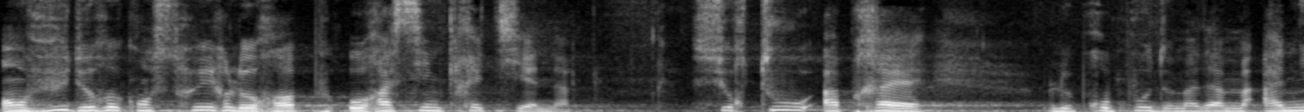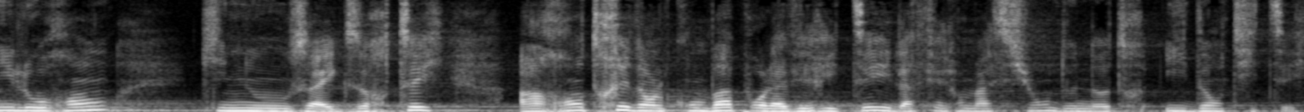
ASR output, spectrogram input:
en vue de reconstruire l'Europe aux racines chrétiennes? Surtout après le propos de Madame Annie Laurent qui nous a exhortés à rentrer dans le combat pour la vérité et l'affirmation de notre identité.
